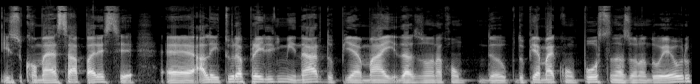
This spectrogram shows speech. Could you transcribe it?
isso começa a aparecer. É, a leitura preliminar do PMI PMI da zona do, do PMI composto na zona do euro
